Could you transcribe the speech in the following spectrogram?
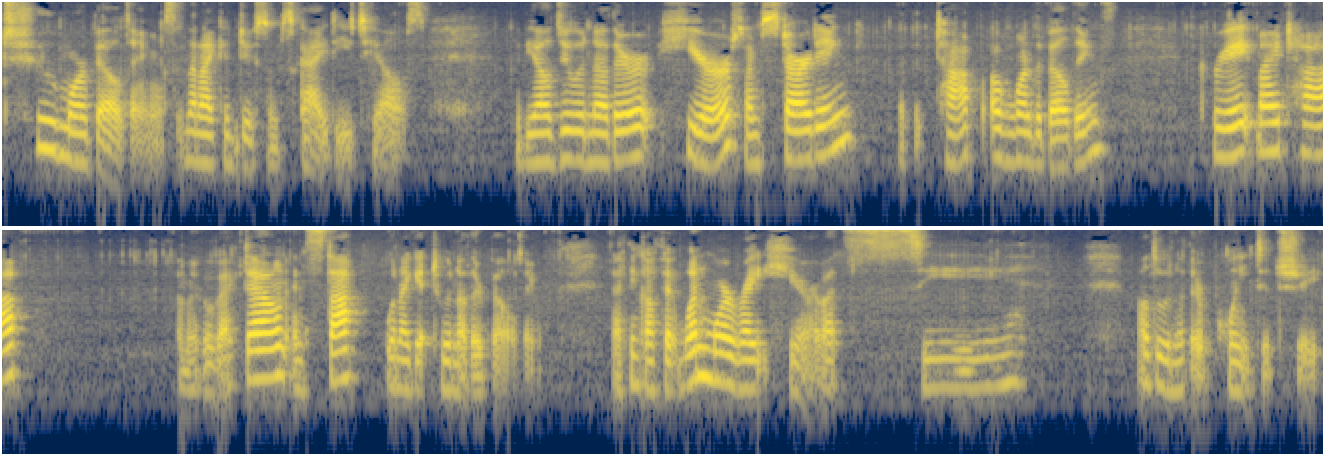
two more buildings, and then I can do some sky details. Maybe I'll do another here. So I'm starting at the top of one of the buildings, create my top. I'm going to go back down and stop when I get to another building. I think I'll fit one more right here. Let's see. I'll do another pointed shape.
